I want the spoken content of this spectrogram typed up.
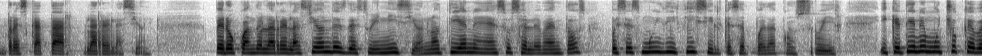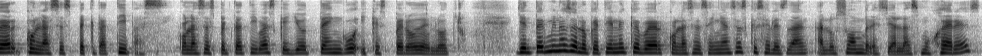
rescatar la relación pero cuando la relación desde su inicio no tiene esos elementos, pues es muy difícil que se pueda construir y que tiene mucho que ver con las expectativas, con las expectativas que yo tengo y que espero del otro. Y en términos de lo que tiene que ver con las enseñanzas que se les dan a los hombres y a las mujeres,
